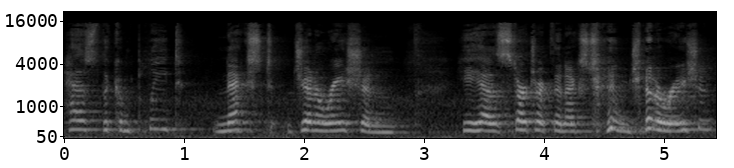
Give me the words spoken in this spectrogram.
has the complete next generation. He has Star Trek: The Next Generation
